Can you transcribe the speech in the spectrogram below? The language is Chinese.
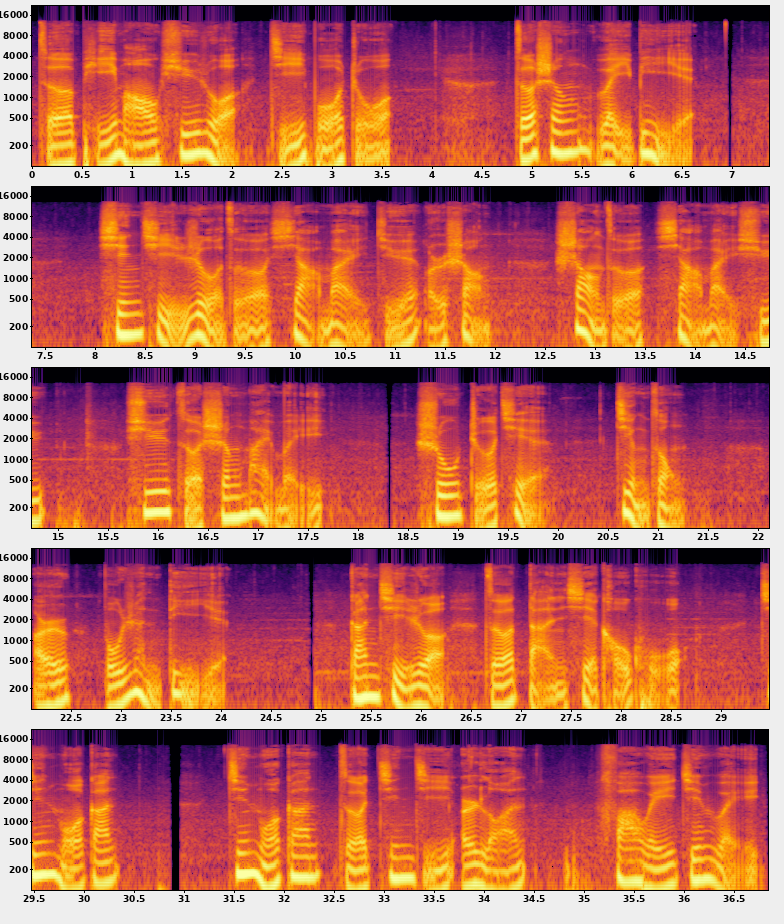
则皮毛虚弱及薄浊，则生痿痹也。心气热则下脉绝而上，上则下脉虚，虚则生脉痿，疏折切，静纵。而。不认地也。肝气热，则胆泄口苦，筋膜干；筋膜干，则筋急而挛，发为筋痿。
